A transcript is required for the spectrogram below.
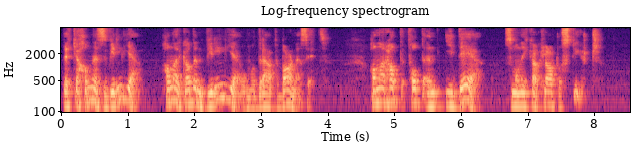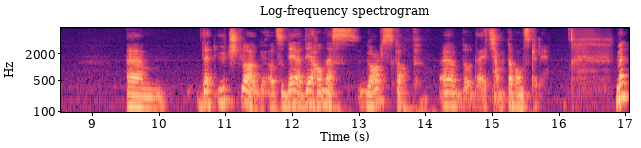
det er ikke hans vilje. Han har ikke hatt en vilje om å drepe barnet sitt. Han har hatt, fått en idé som han ikke har klart å styrt. Um, det er et utslag altså det, det er hans galskap. Eh, Det er kjempevanskelig. Men,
